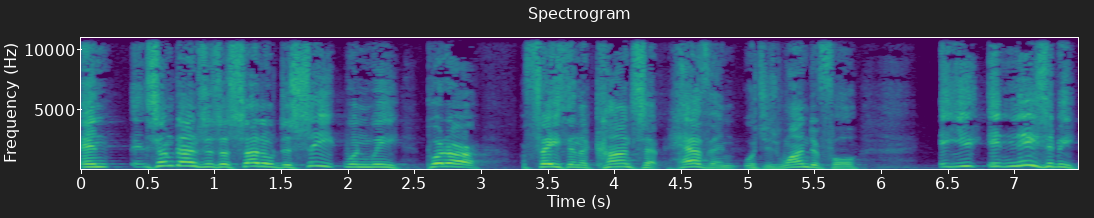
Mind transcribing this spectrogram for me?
And sometimes there's a subtle deceit when we put our faith in a concept, heaven, which is wonderful. It, it needs to be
